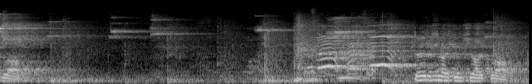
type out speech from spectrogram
shot clock. shot clock.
